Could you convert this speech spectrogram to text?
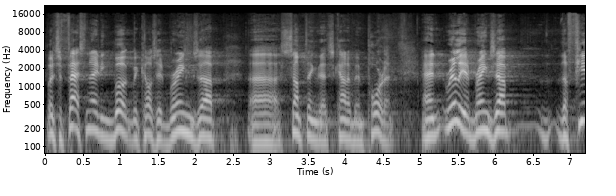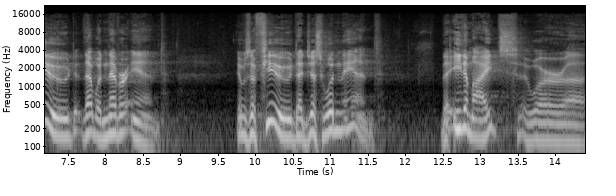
But it's a fascinating book because it brings up uh, something that's kind of important. And really, it brings up the feud that would never end. It was a feud that just wouldn't end. The Edomites were uh,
